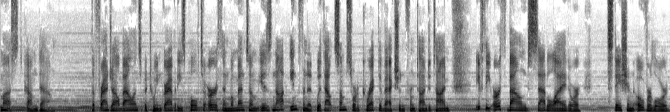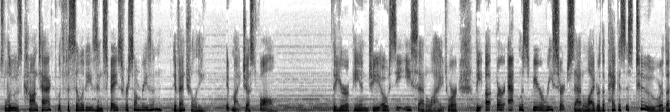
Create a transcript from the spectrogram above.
must come down. The fragile balance between gravity's pull to Earth and momentum is not infinite without some sort of corrective action from time to time. If the Earth-bound satellite or station overlords lose contact with facilities in space for some reason, eventually it might just fall. The European GOCE satellite, or the Upper Atmosphere Research Satellite, or the Pegasus 2, or the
